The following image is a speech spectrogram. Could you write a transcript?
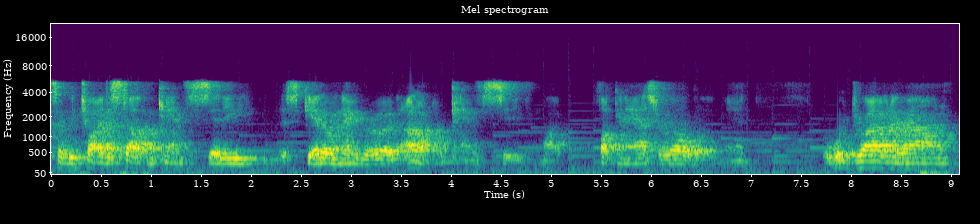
So we tried to stop in Kansas City, in this ghetto neighborhood. I don't know Kansas City from my fucking ass or elbow, man. But we're driving around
